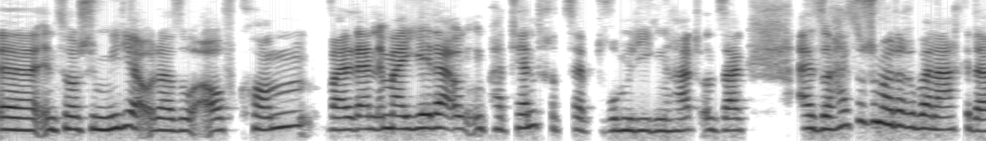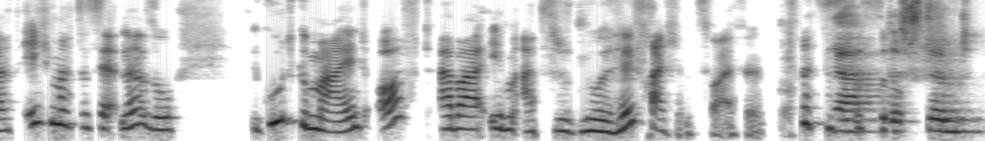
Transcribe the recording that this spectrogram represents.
äh, in Social Media oder so aufkommen, weil dann immer jeder irgendein Patentrezept rumliegen hat und sagt, also hast du schon mal darüber nachgedacht, ich mache das ja, ne, so, gut gemeint oft, aber eben absolut null hilfreich im Zweifel. Das ja, so. das stimmt.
